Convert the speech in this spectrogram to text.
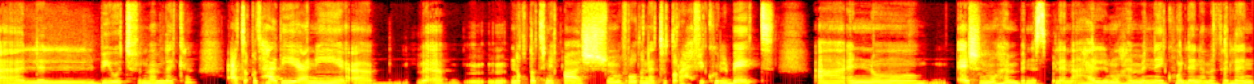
آه، للبيوت في المملكة؟ أعتقد هذه يعني نقطة نقاش المفروض أنها تطرح في كل بيت آه، أنه إيش المهم بالنسبة لنا؟ هل المهم أنه يكون لنا مثلا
